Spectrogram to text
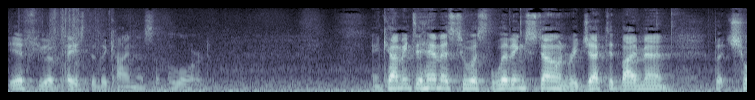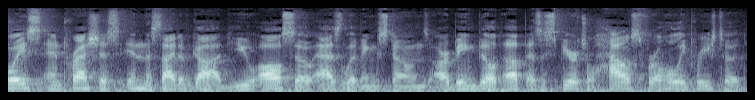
if you have tasted the kindness of the Lord. And coming to him as to a living stone rejected by men, but choice and precious in the sight of God, you also, as living stones, are being built up as a spiritual house for a holy priesthood,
